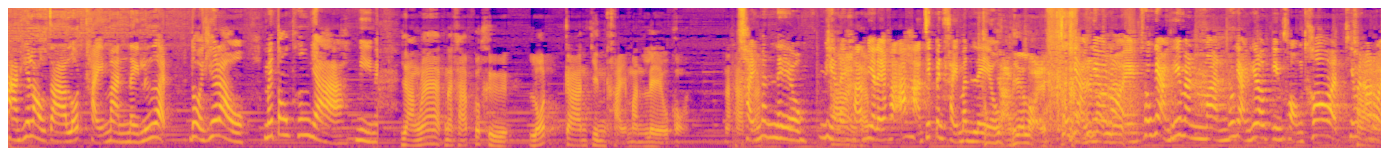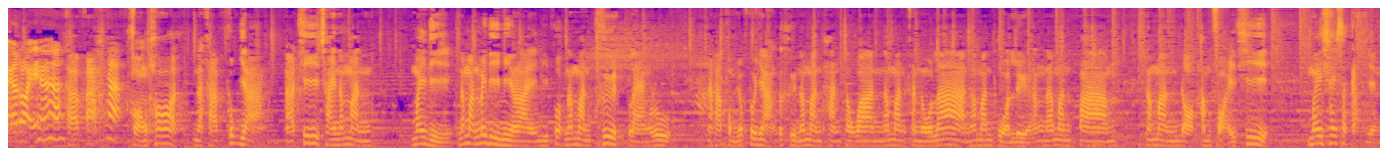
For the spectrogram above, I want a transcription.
การที่เราจะลดไขมันในเลือด โดยที่เราไม่ต้องพึ่งยามีไหมอย่างแรกนะครับก็คือลดการกินไขมันเลวก่อนนะครับ ไขมันเลวมีอะไรใช่ครัคะบ มีอะไรคะอาหารที่เป็นไขมันเลวทุกอย่างที่อร่อยทุกอย่างที่อร่อย ทุกอย่างที่มันมันทุกอย่างที่เรากินของทอดที่มันใช่อร่อยอร่อยใช่ไหมคะ ครับอะค่ะ ของทอดนะครับทุกอย่างนะที่ใช้น้ำมันไม่ดี น้ำมันไม่ดีมีอะไร มีพวกน้ำมันพืชแปลงรูป นะครับผมยกตัวอย่างก็คือน้ำมันทานตะวัน น้ำมันคาโนล่า น้ำมันถั่วเหลือง น้ำมันปาล์มน้ำมันดอกคำฝอยที่ไม่ใช่สกัดเย็น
